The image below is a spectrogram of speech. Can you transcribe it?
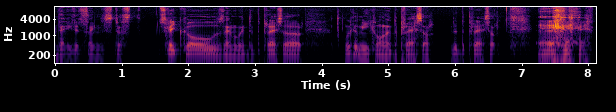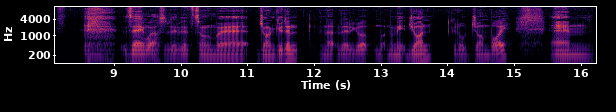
then he did things just Skype calls. Then we went to the presser. Look at me calling it the presser. We did the presser. Uh, then what else did we do? We did some with John Gooden, and that, there you go, my mate John good old John Boy. Um,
